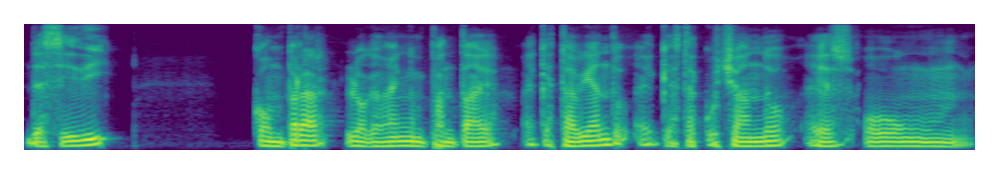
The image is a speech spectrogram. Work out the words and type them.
decidí comprar lo que ven en pantalla. El que está viendo, el que está escuchando, es un,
